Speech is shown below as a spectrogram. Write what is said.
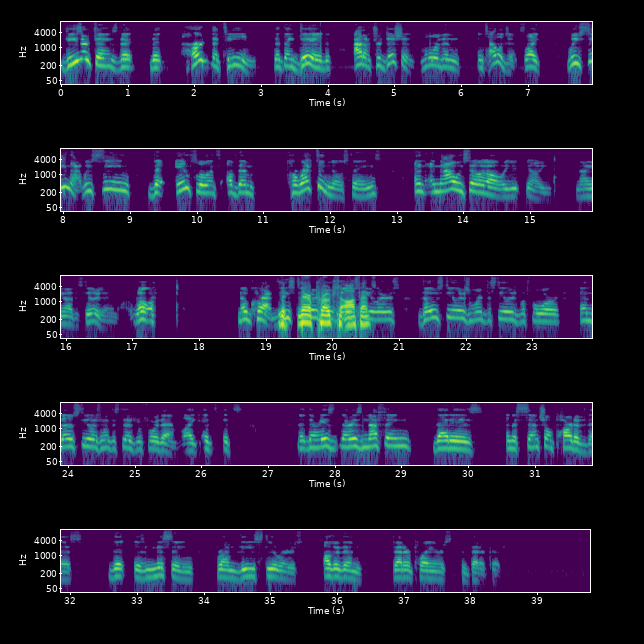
these are things that that hurt the team that they did out of tradition more than intelligence. Like we've seen that. We've seen the influence of them correcting those things. And and now we say, oh, well, you, you know, now you're not the Steelers anymore. Well, no crap. These Their approach to offense. Steelers, those Steelers weren't the Steelers before, and those Steelers weren't the Steelers before them. Like it's it's there is there is nothing that is an essential part of this that is missing from these Steelers other than better players and better coaches.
